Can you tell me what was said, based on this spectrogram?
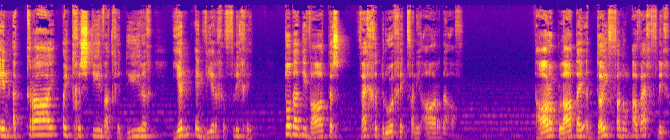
en 'n kraai uitgestuur wat gedurig heen en weer gevlieg het totdat die waters weggedroog het van die aarde af. Daarop laat hy 'n duif van hom af wegvlieg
